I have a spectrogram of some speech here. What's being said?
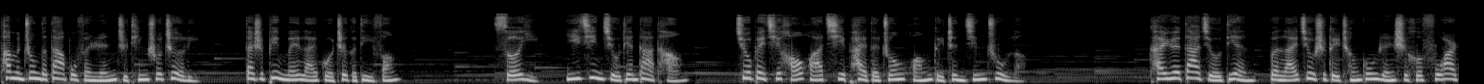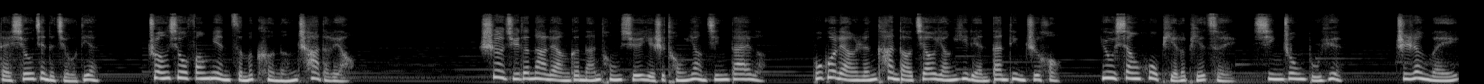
他们中的大部分人只听说这里，但是并没来过这个地方，所以一进酒店大堂就被其豪华气派的装潢给震惊住了。凯悦大酒店本来就是给成功人士和富二代修建的酒店，装修方面怎么可能差得了？设局的那两个男同学也是同样惊呆了。不过两人看到骄阳一脸淡定之后，又相互撇了撇嘴，心中不悦，只认为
